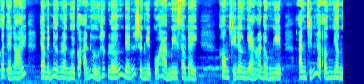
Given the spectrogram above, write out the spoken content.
Có thể nói, Đàm Vĩnh Hưng là người có ảnh hưởng rất lớn đến sự nghiệp của Hà My sau này. Không chỉ đơn giản là đồng nghiệp, anh chính là ân nhân,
